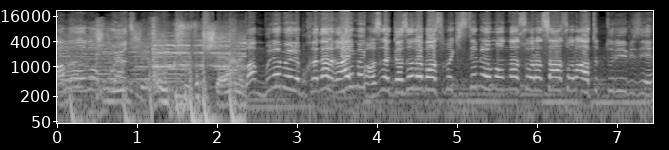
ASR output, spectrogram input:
Ama onu uyutmuyor Ya uykusuzluk işte yani. Lan bu ne böyle? Bu kadar kayma Fazla gaza da basmak istemiyorum ondan sonra sağa sola atıp duruyor bizi.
